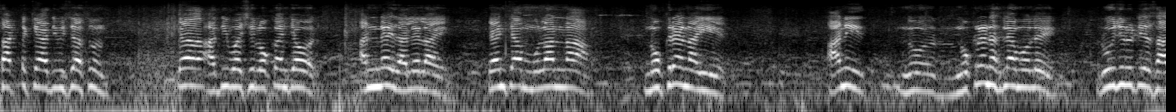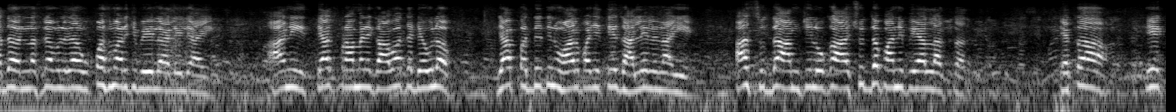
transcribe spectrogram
साठ टक्के आदिवासी असून त्या आदिवासी लोकांच्यावर अन्याय झालेला आहे. त्यांच्या मुलांना नोकऱ्या नाही आहेत. आणि नो नोकऱ्या नसल्यामुळे रोजीरोटीचं साधन नसल्यामुळे त्यांना उपासमारीची वेळ आलेली आहे. आणि त्याचप्रमाणे गावाचं डेव्हलप ज्या पद्धतीने व्हायला पाहिजे ते झालेलं नाही आहे आजसुद्धा आमची लोक अशुद्ध पाणी प्यायला लागतात. याचा एक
